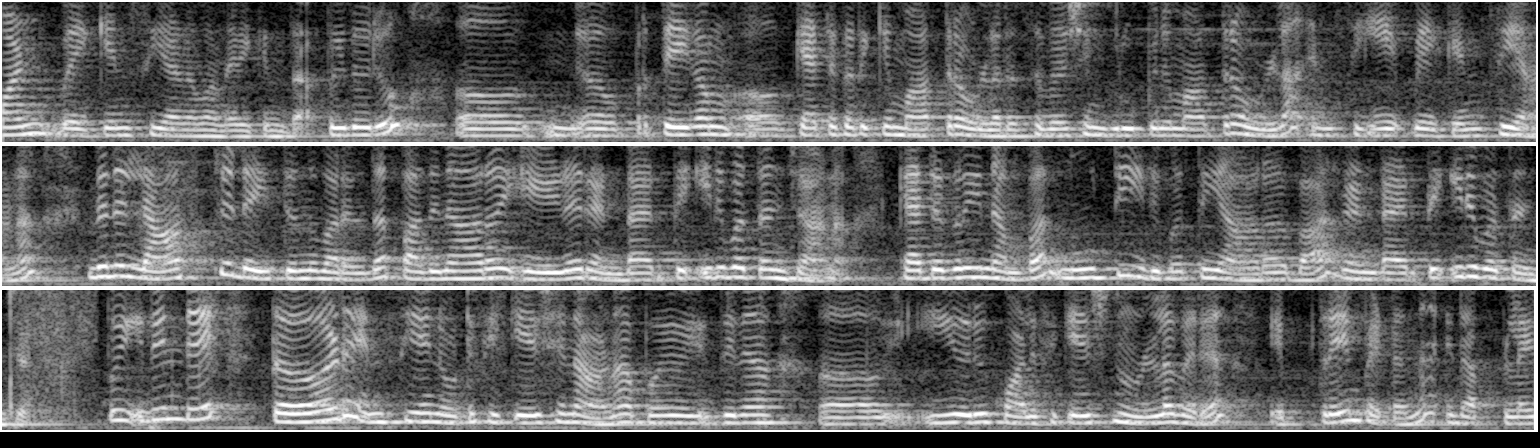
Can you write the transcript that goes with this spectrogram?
വൺ വേക്കൻസിയാണ് വന്നിരിക്കുന്നത്. അപ്പോൾ ഇതൊരു പ്രത്യേകം കാറ്റഗറിക്ക് മാത്രമുള്ള റിസർവേഷൻ ഗ്രൂപ്പിന് മാത്രമുള്ള എൻ സി എ വേക്കൻസിയാണ്. ഇതിന്റെ ലാസ്റ്റ് ഡേറ്റ് എന്ന് പറയുന്നത് പതിനാറ് ഏഴ് രണ്ടായിരത്തി ഇരുപത്തഞ്ചാണ്. കാറ്റഗറി നമ്പർ നൂറ്റി ഇരുപത്തി ആറ് ബാർ രണ്ടായിരത്തി ഇരുപത്തഞ്ച്. അപ്പോൾ ഇതിന്റെ third N C A notification ആണ്. അപ്പോൾ ഇതിന് ഈ ഒരു ക്വാളിഫിക്കേഷൻ ഉള്ളവർ എത്രയും പെട്ടെന്ന് ഇത് അപ്ലൈ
